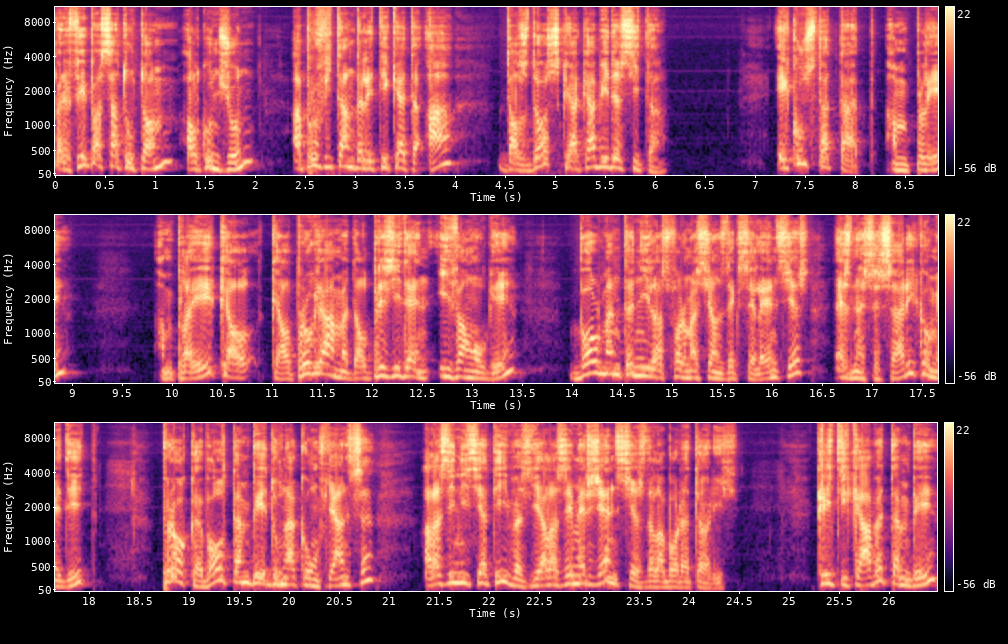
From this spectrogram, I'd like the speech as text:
per fer passar tothom al conjunt, aprofitant de l'etiqueta A dels dos que acabi de citar. He constatat en ple, en plaer que el, que el programa del president Ivan Huguet vol mantenir les formacions d'excel·lències, és necessari, com he dit, però que vol també donar confiança a les iniciatives i a les emergències de laboratoris. Criticava també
